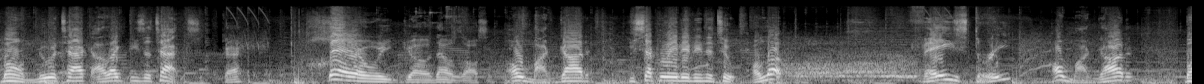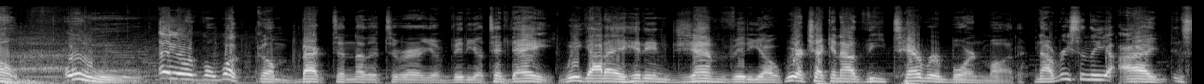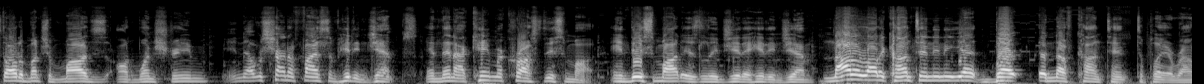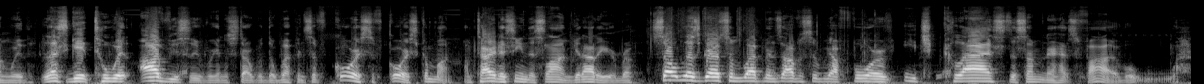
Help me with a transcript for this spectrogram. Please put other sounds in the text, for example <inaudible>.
Boom, new attack. I like these attacks. Okay. There we go. That was awesome. Oh my god. He separated into two. Hold up. Phase three? Oh my god. Boom. Ooh. Hey everyone, welcome back to another Terraria video. Today, we got a hidden gem video. We are checking out the Terrorborn mod. Now, recently, I installed a bunch of mods on one stream, and I was trying to find some hidden gems. And then I came across this mod, and this mod is legit a hidden gem. Not a lot of content in it yet, but enough content to play around with. Let's get to it. Obviously, we're going to start with the weapons. Of course, of course. Come on. I'm tired of seeing the slime. Get out of here, bro. So, let's grab some weapons weapons. Obviously, we got four of each class. The summoner has five. Ooh.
